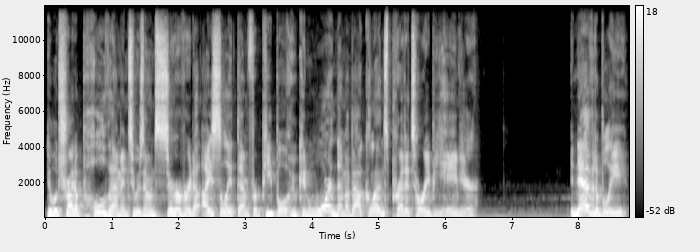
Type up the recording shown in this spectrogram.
He will try to pull them into his own server to isolate them from people who can warn them about Glenn's predatory behavior. Inevitably,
